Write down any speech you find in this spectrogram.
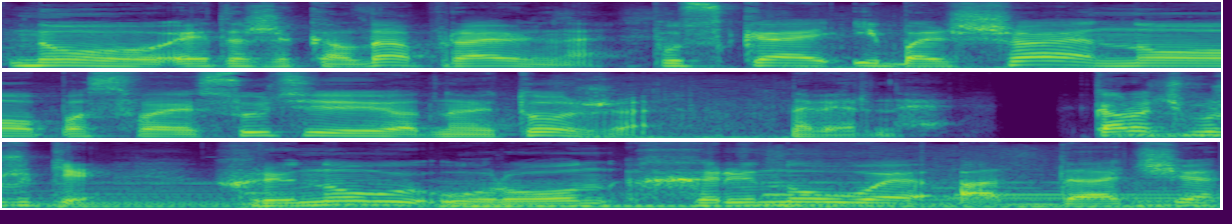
Ну, это же колда, правильно? Пускай и большая, но по своей сути одно и то же, наверное. Короче, мужики, хреновый урон, хреновая отдача,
